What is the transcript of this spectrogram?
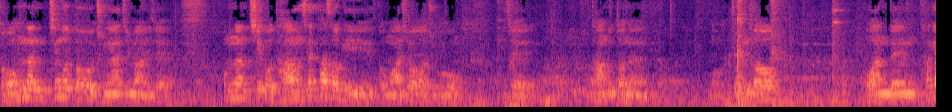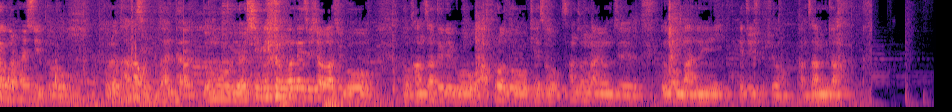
저거 홈런 친 것도 중요하지만 이제 홈런 치고 다음 세 타석이 너무 아쉬워가지고 이제 다음부터는 뭐 좀 더 보완된 타격을 할 수 있도록 노력하겠습니다. 너무 열심히 응원해 주셔가지고 너무 감사드리고 앞으로도 계속 삼성 라이온즈 응원 많이 해주십시오. 감사합니다.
